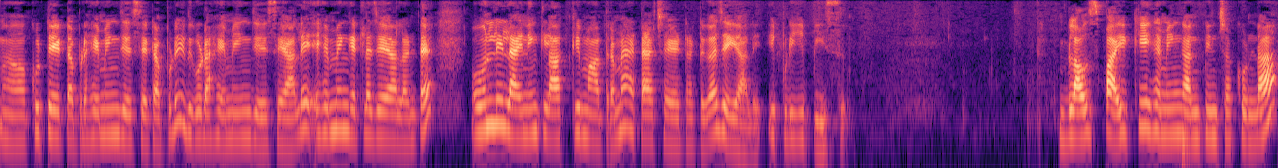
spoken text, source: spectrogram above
కుట్టేటప్పుడు హెమ్మింగ్ చేసేటప్పుడు ఇది కూడా హెమ్మింగ్ చేసేయాలి. హెమ్మింగ్ ఎట్లా చేయాలంటే ఓన్లీ లైనింగ్ క్లాత్కి మాత్రమే అటాచ్ అయ్యేటట్టుగా చేయాలి. ఇప్పుడు ఈ పీస్. బ్లౌజ్ పైకి హెమ్మింగ్ అనిపించకుండా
